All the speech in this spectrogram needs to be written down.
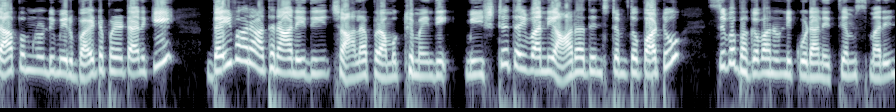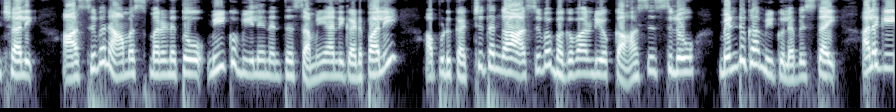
శాపం నుండి మీరు బయటపడటానికి దైవారాధన అనేది చాలా ప్రాముఖ్యమైంది. మీ ఇష్ట దైవాన్ని ఆరాధించటంతో పాటు శివ భగవానుణ్ణి కూడా నిత్యం స్మరించాలి. ఆ శివ నామస్మరణతో మీకు వీలైనంత సమయాన్ని గడపాలి. అప్పుడు ఖచ్చితంగా ఆ శివ భగవానుడి యొక్క ఆశీస్సులు మెండుగా మీకు లభిస్తాయి. అలాగే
